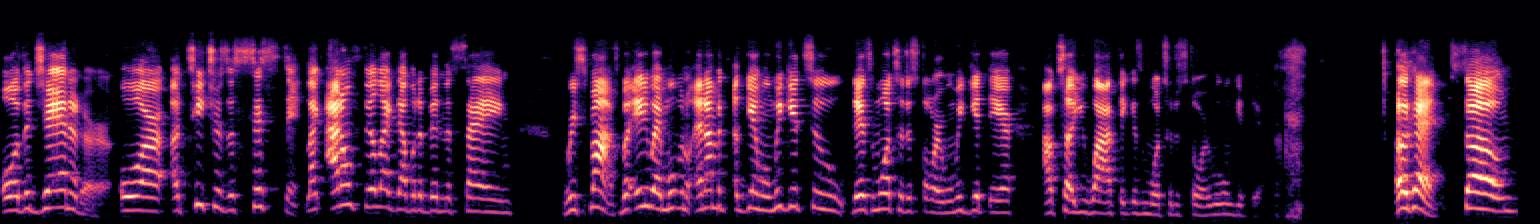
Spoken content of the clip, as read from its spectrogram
or the janitor or a teacher's assistant. Like I don't feel like that would have been the same response. But anyway, moving on. And I'm again when we get to there's more to the story. When we get there, I'll tell you why I think it's more to the story. We won't get there. Okay, so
